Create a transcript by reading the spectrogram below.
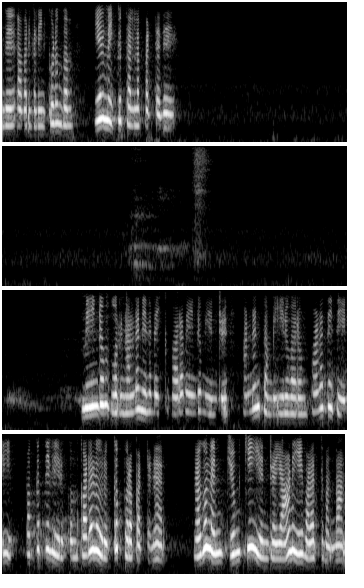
இருந்து அவர்களின் குடும்பம் ஏழ்மைக்கு தள்ளப்பட்டது. மீண்டும் ஒரு நல்ல நிலைமைக்கு வர வேண்டும் என்று அண்ணன் தம்பி இருவரும் பணத்தை தேடி பக்கத்தில் இருக்கும் கடலூருக்கு புறப்பட்டனர். நகுலன் ஜும்கி என்ற யானையை வளர்த்து வந்தான்.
